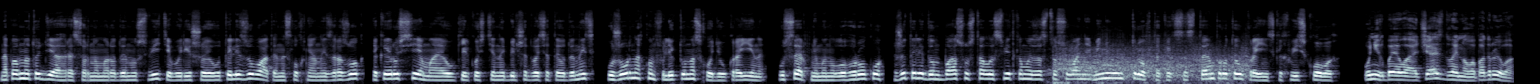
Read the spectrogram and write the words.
Напевно, тоді агресор номер один у світі вирішує утилізувати неслухняний зразок, який Росія має у кількості не більше 20 одиниць у жорнах конфлікту на сході України. У серпні минулого року жителі Донбасу стали свідками застосування мінімум трьох таких систем проти українських військових. У них боевая часть двойного подрыва.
